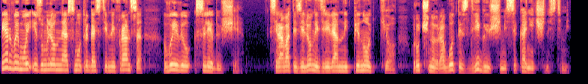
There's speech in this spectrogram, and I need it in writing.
Первый мой изумленный осмотр гостиной Франца выявил следующее. Серовато-зеленый деревянный Пиноккио ручной работы с двигающимися конечностями.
